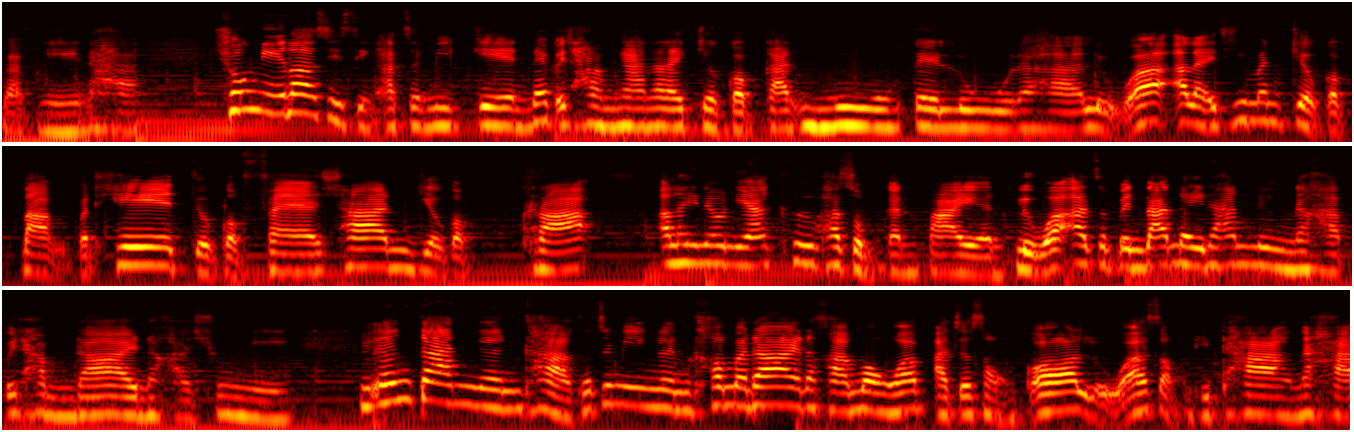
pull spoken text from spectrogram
แบบนี้นะคะ ช่วงนี้ราศีสิงห์อาจจะมีเกณฑ์ได้ไปทำงานอะไรเกี่ยวกับการมูเตลูนะคะ หรือว่าอะไรที่มันเกี่ยวกับต่างประเทศ เกี่ยวกับแฟชั่น เกี่ยวกับพระ อะไรแนวเนี้ยคือผสมกันไปหรือว่าอาจจะเป็นด้านใดด้านหนึ่งนะคะ ไปทำได้นะคะ ช่วงนี้ เรื่องการเงินค่ะก็จะมีเงินเข้ามาได้นะคะ มองว่าอาจจะ 2 ก้อนหรือว่า 2 ทิศทางนะคะ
